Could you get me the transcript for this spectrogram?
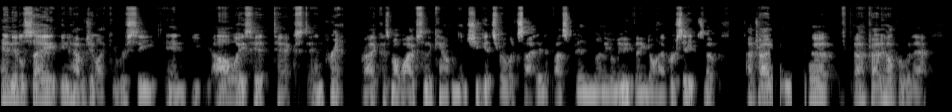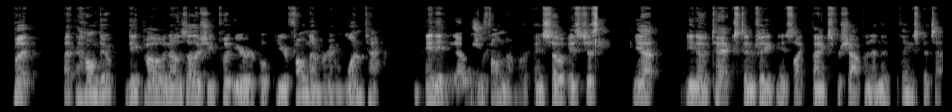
And it'll say, you know, how would you like your receipt? And you, I always hit text and print, right? Because my wife's an accountant and she gets real excited if I spend money on anything, don't have a receipt. So I try to, uh, I try to help her with that. But at Home Depot and those others, you put your your phone number in one time and it knows your phone number. And so it's just, yeah, you know, text and receipt. It's like, thanks for shopping, and the thing spits out.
